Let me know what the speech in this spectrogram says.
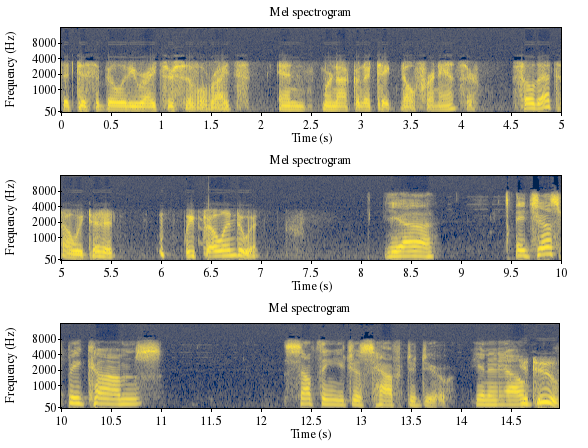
that disability rights are civil rights and we're not going to take no for an answer. So that's how we did it. we fell into it. Yeah. It just becomes something you just have to do. You know, you do.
